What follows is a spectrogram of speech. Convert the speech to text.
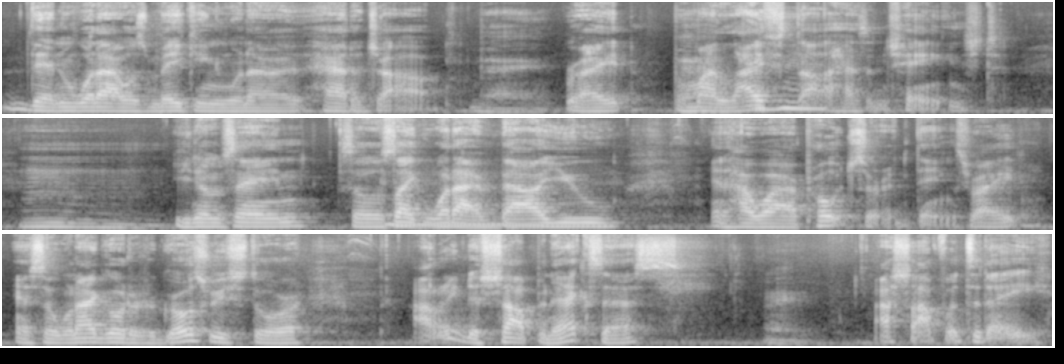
than what I was making when I had a job, Right. right? But my lifestyle mm-hmm. hasn't changed. Mm. You know what I'm saying? So it's like what I value and how I approach certain things, right? And so when I go to the grocery store, I don't need to shop in excess. Right. I shop for today,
